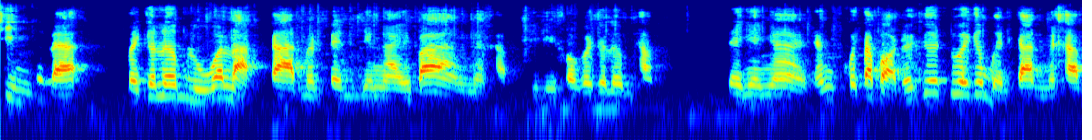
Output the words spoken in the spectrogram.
ชินกันแล้วมันก็เริ่มรู้ว่าหลักการมันเป็นยังไงบ้างนะครับ ทีนี้เขาก็จะเริ่มทำได้ง่าย ๆ ทั้งคนตาบอดด้วยก็ด้วยก็เหมือนกันนะครับ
